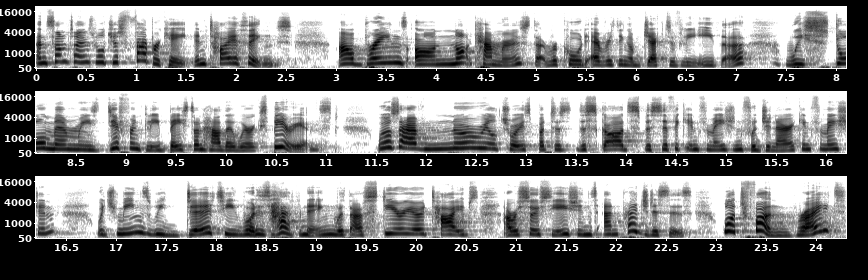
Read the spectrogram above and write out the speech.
and sometimes we'll just fabricate entire things. Our brains are not cameras that record everything objectively either. We store memories differently based on how they were experienced. We also have no real choice but to discard specific information for generic information, which means we dirty what is happening with our stereotypes, our associations, and prejudices. What fun, right?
